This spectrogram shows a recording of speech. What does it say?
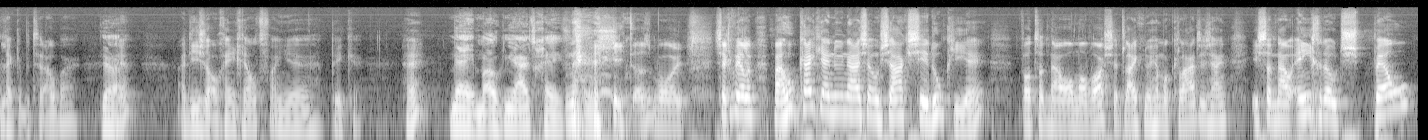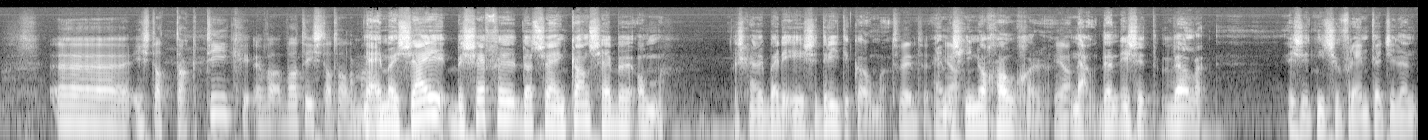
lekker betrouwbaar. Ja. Hè? Maar die zal geen geld van je pikken. Hè? Nee, maar ook niet uitgeven. Dus. Nee, dat is mooi. Zeg Willem, maar hoe kijk jij nu naar zo'n zaak Seruki, hè? Wat dat nou allemaal was. Het lijkt nu helemaal klaar te zijn. Is dat nou één groot spel? Eh, is dat tactiek? Eh, wa- wat is dat allemaal? Nee, maar zij beseffen dat zij een kans hebben om waarschijnlijk bij de eerste drie te komen. Twente. En ja. misschien nog hoger. Ja. Nou, dan is het wel is het niet zo vreemd dat je dan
